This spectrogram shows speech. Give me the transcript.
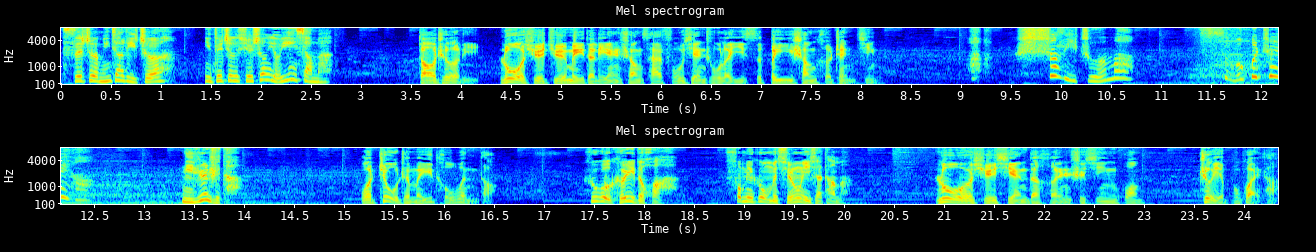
死者名叫李哲。你对这个学生有印象吗？到这里，落雪绝美的脸上才浮现出了一丝悲伤和震惊。啊，是李哲吗？怎么会这样？你认识他？我皱着眉头问道。如果可以的话，方便跟我们形容一下他吗？落雪显得很是心慌，这也不怪他，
